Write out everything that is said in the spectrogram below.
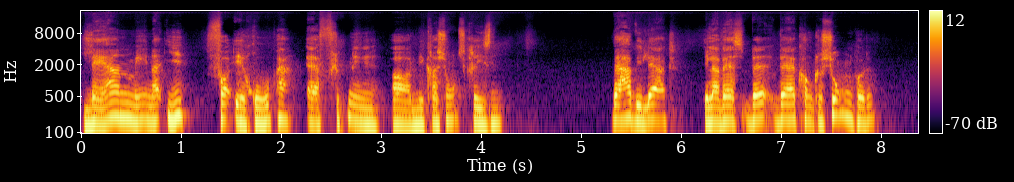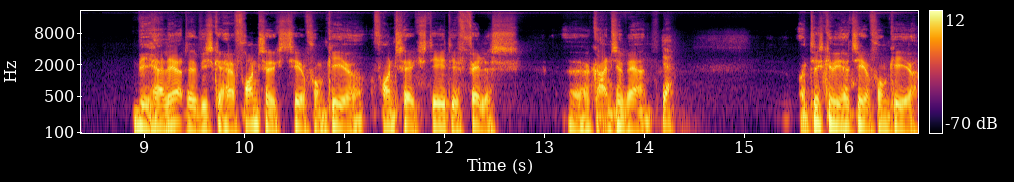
læreren, mener I, for Europa af flygtninge- og migrationskrisen? Hvad har vi lært? Eller hvad, hvad, hvad er konklusionen på det? Vi har lært, at vi skal have Frontex til at fungere. Frontex, det er det fælles øh, grænseværn. Ja. Og det skal vi have til at fungere.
